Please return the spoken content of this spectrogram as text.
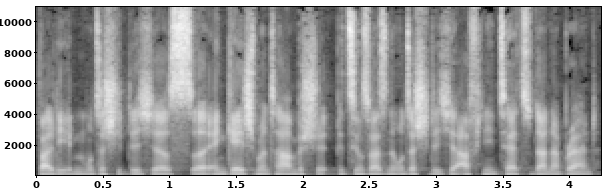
weil die eben unterschiedliches äh, Engagement haben, beziehungsweise eine unterschiedliche Affinität zu deiner Brand.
